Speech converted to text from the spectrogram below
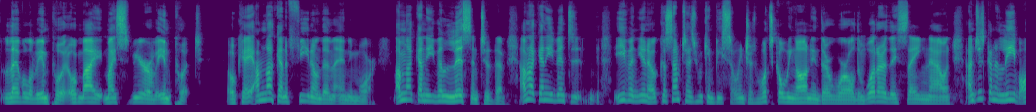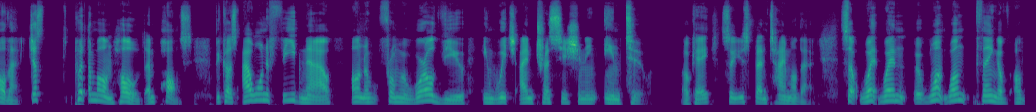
level of input or my my sphere of input okay? I'm not going to feed on them anymore i'm not going to even listen to them. I'm not going to even even you know because sometimes we can be so interested what's going on in their world and what are they saying now and i'm just going to leave all that. Just put them on hold and pause because i want to feed now on a, from a worldview in which i'm transitioning into okay? So you spend time on that. So when, when uh, one, one thing of, of,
